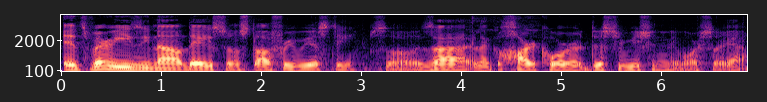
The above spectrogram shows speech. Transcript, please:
It's very easy nowadays to install FreeBSD. So, it's not like a hardcore distribution anymore. So, yeah.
